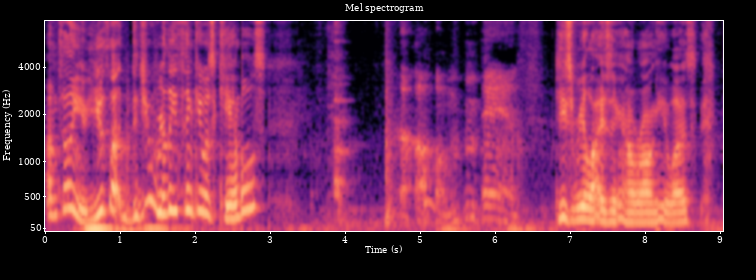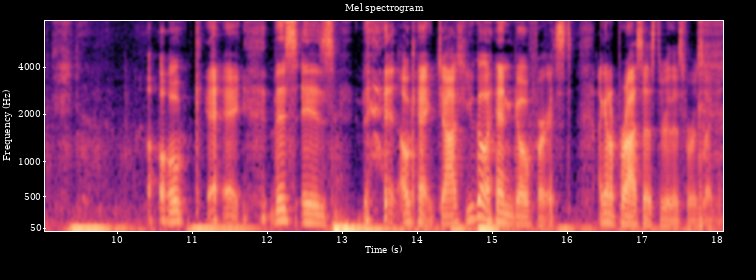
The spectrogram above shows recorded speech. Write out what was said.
I'm telling you, you thought? Did you really think it was Campbell's? Oh man. He's realizing how wrong he was. okay, this is okay. Josh, you go ahead and go first. I gotta process through this for a second.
